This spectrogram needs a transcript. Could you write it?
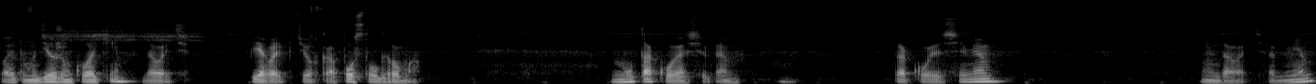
Поэтому держим кулаки. Давайте. Первая пятерка. Апостол Грома. Ну, такое себе. Такое себе. Давайте обмен.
